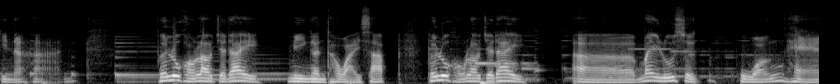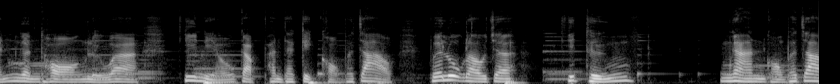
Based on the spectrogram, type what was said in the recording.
กินอาหาร เพื่อลูกของเราจะได้มีเงินถวายทรัพย์ เพื่อลูกของเราจะได้ไม่รู้สึกหวงแหนเงินทองหรือว่าขี้เหนียวกับพันธกิจของพระเจ้า เพื่อลูกเราจะคิดถึงงานของพระเจ้า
